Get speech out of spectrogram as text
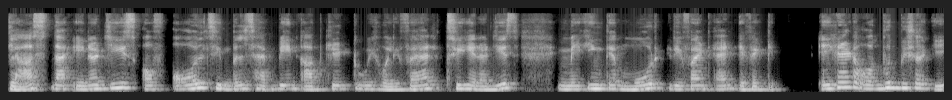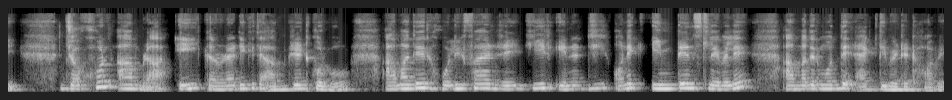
class, the energies of all symbols have been upgraded to holifier. Three energies, making them more refined and effective. এখানে একটা অদ্ভুত বিষয় কি? যখন আমরা এই করোনাটিকে আপগ্রেড করব আমাদের হোলিফায়ার রেকির এনার্জি অনেক ইন্টেন্স লেভেলে আমাদের মধ্যে অ্যাক্টিভেটেড হবে।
